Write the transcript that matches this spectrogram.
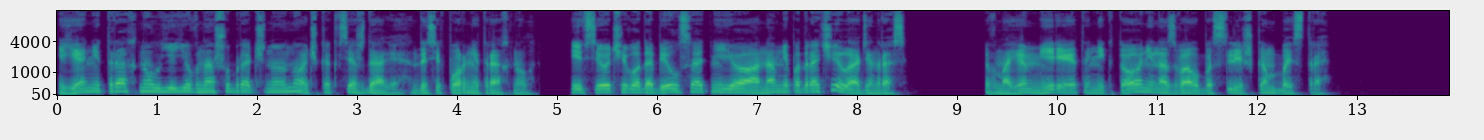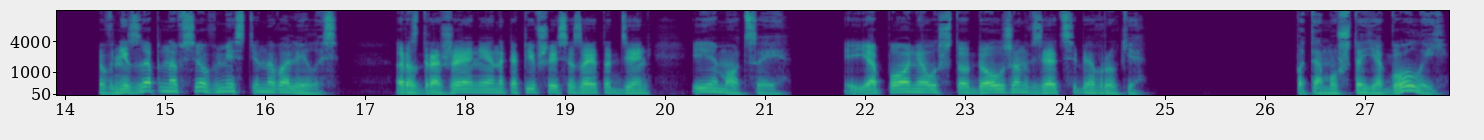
Я не трахнул ее в нашу брачную ночь, как все ждали, до сих пор не трахнул. И все, чего добился от нее, она мне подрочила один раз. В моем мире это никто не назвал бы слишком быстро. Внезапно все вместе навалилось. Раздражение, накопившееся за этот день, и эмоции и я понял, что должен взять себя в руки. «Потому что я голый?»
